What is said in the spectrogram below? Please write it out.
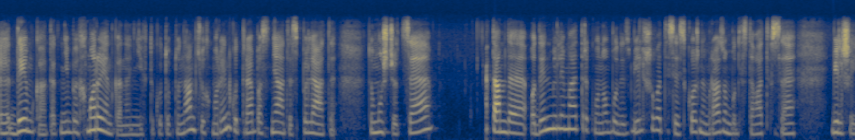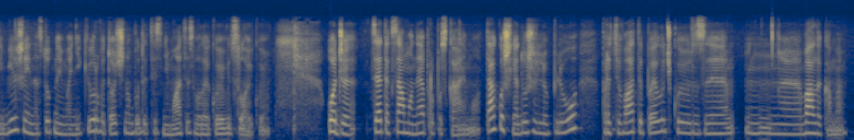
е, димка, так ніби хмаринка на нігтику. Тобто нам цю хмаринку треба зняти, спиляти, тому що це. Там, де 1 мм, воно буде збільшуватися і з кожним разом буде ставати все більше і більше, і наступний манікюр ви точно будете знімати з великою відслойкою. Отже, це так само не пропускаємо. Також я дуже люблю працювати пилочкою з валиками.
